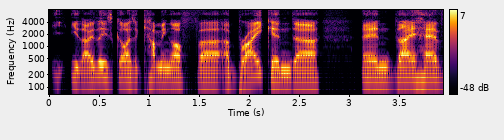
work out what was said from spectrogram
you know, these guys are coming off uh, a break and. Uh, and they have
